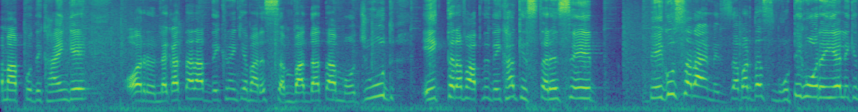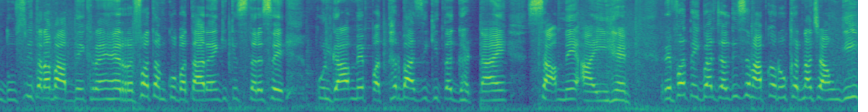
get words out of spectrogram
हम आपको दिखाएँगे और लगातार आप देख रहे हैं कि हमारे संवाददाता मौजूद। एक तरफ़ आपने देखा किस तरह से बेगूसराय में ज़बरदस्त वोटिंग हो रही है, लेकिन दूसरी तरफ़ आप देख रहे हैं, रिफत हमको बता रहे हैं कि किस तरह से कुलगाम में पत्थरबाजी की तक घटनाएँ सामने आई हैं। रिफत, एक बार जल्दी से मैं आपका रुख करना चाहूँगी।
